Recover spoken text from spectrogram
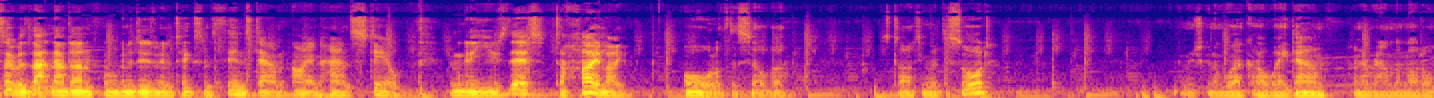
So with that now done, what we're going to do is we're going to take some thinned down iron hand steel and we're going to use this to highlight all of the silver. Starting with the sword, we're just going to work our way down and around the model.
